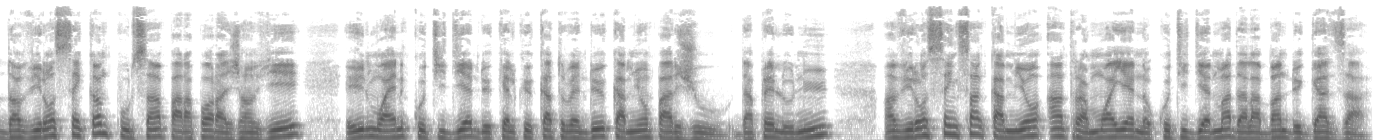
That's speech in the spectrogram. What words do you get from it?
d'environ 50% par rapport à janvier et une moyenne quotidienne de quelques 82 camions par jour. D'après l'ONU, environ 500 camions entrent en moyenne quotidiennement dans la bande de Gaza.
